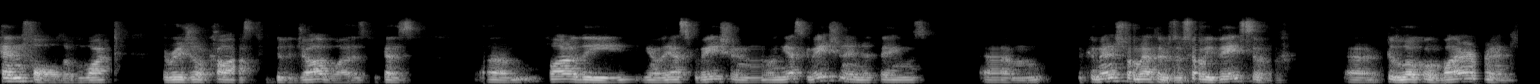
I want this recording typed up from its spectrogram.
tenfold of what the original cost to do the job was, because um, a lot of the, you know, the excavation, on the excavation end of things, um, the conventional methods are so evasive uh, to the local environment,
